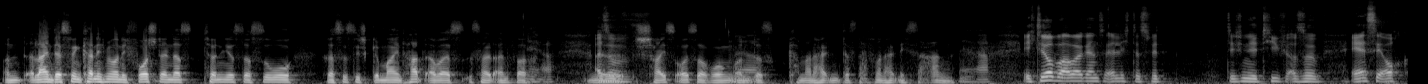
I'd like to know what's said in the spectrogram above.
Und allein deswegen kann ich mir auch nicht vorstellen, dass Tönnies das so rassistisch gemeint hat, aber es ist halt einfach ja. also, eine Scheißäußerung ja. und das kann man halt, das darf man halt nicht sagen. Ja. Ich glaube aber ganz ehrlich, das wird definitiv, also er ist ja auch,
